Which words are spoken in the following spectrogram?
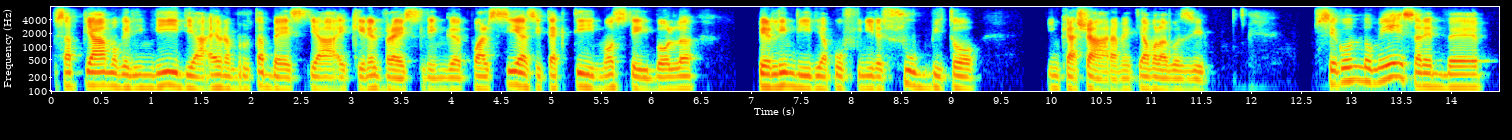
sappiamo che l'invidia è una brutta bestia e che nel wrestling qualsiasi tech team o stable per l'invidia può finire subito in caciara, mettiamola così. Secondo me sarebbe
